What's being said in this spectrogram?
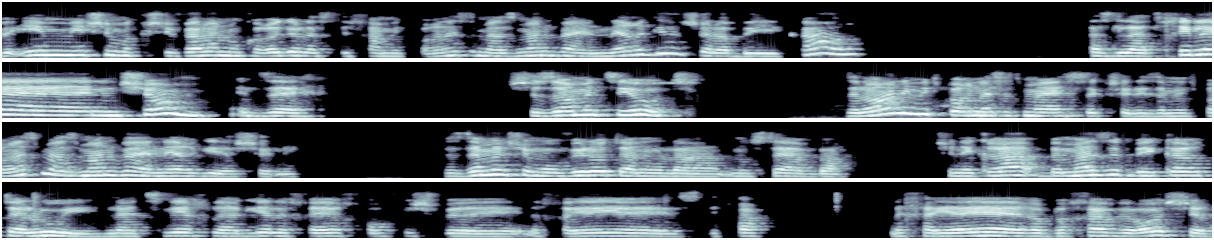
ואם מי שמקשיבה לנו כרגע לשיחה מתפרנסת מהזמן והאנרגיה שלה בעיקר, אז להתחיל אה, לנשום את זה, שזו המציאות. זה לא אני מתפרנסת מהעסק שלי, זה מתפרנס מהזמן והאנרגיה שלי. וזה מה שמוביל אותנו לנושא הבא, שנקרא, במה זה בעיקר תלוי להצליח להגיע לחיי חופש ולחיי, אה, סליחה, לחיי אה, רווחה ואושר.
